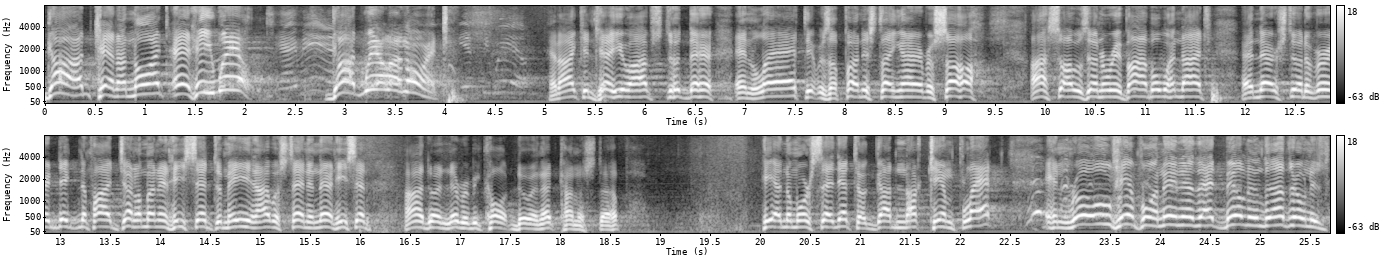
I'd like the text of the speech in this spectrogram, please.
God can anoint and He will. God will anoint. And I can tell you, I've stood there and laughed. It was the funniest thing I ever saw. I saw I was in a revival one night, and there stood a very dignified gentleman, and he said to me, and I was standing there, and he said, I'd never be caught doing that kind of stuff. He had no more said that till God knocked him flat and rolled him from one end of that building to the other on his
